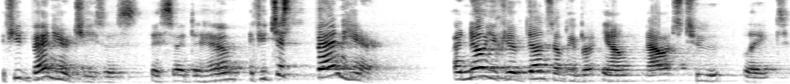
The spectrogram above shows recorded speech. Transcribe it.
If you'd been here, Jesus, they said to him, if you'd just been here, I know you could have done something, but you know, now it's too late.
